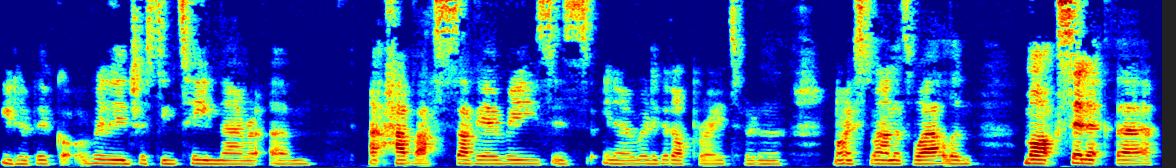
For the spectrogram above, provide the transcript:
you know, they've got a really interesting team there at um, at Havas. Xavier Rees is you know a really good operator and a nice man as well. And Mark Sinnock, their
